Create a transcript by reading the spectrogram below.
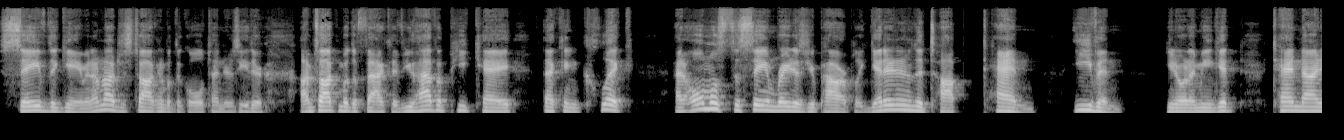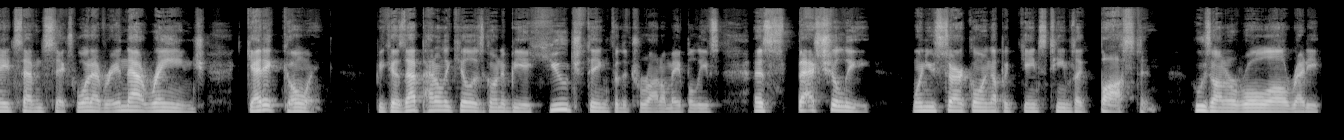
save the game. And I'm not just talking about the goaltenders either. I'm talking about the fact that if you have a PK that can click at almost the same rate as your power play, get it into the top 10, even. You know what I mean? Get 10, 9, 8, 7, 6, whatever, in that range. Get it going because that penalty kill is going to be a huge thing for the Toronto Maple Leafs, especially when you start going up against teams like Boston, who's on a roll already.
